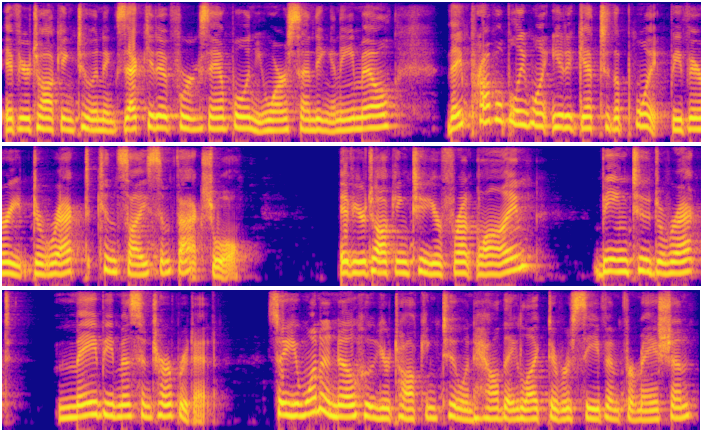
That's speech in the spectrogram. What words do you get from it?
If you're talking to an executive, for example, and you are sending an email, they probably want you to get to the point, be very direct, concise, and factual. If you're talking to your front line, being too direct may be misinterpreted. So you want to know who you're talking to and how they like to receive information,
